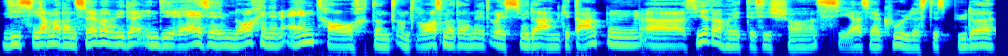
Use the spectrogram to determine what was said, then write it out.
wie sehr man dann selber wieder in die Reise im Nachhinein eintaucht und, und was man da nicht alles wieder an Gedanken äh, vierer hält, das ist schon sehr, sehr cool, dass das Bilder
